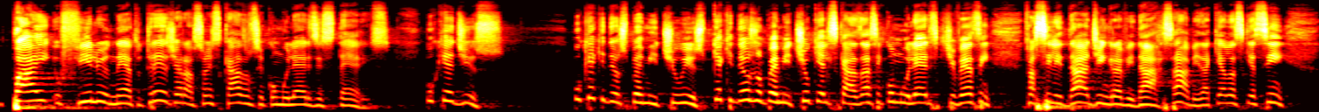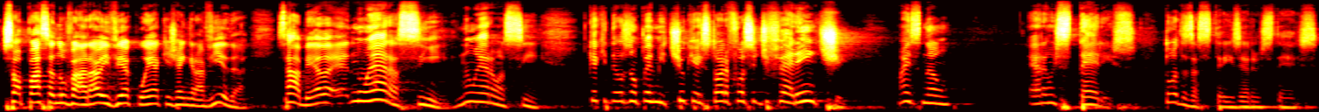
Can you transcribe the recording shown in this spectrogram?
o pai, o filho e o neto, três gerações casam-se com mulheres estéreis. Por que disso? Por que, que Deus permitiu isso? Por que, que Deus não permitiu que eles casassem com mulheres que tivessem facilidade de engravidar, sabe? Daquelas que assim, só passa no varal e vê a cueca e já engravida, sabe? Ela, é, não era assim, não eram assim. Por que, que Deus não permitiu que a história fosse diferente? Mas não eram estéreis. Todas as três eram estéreis.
